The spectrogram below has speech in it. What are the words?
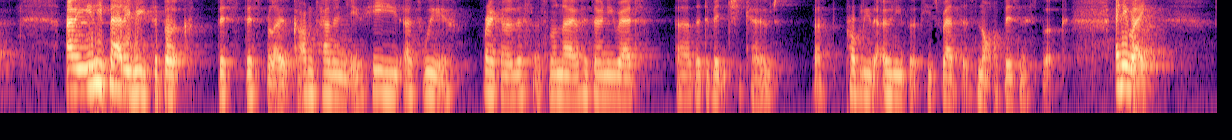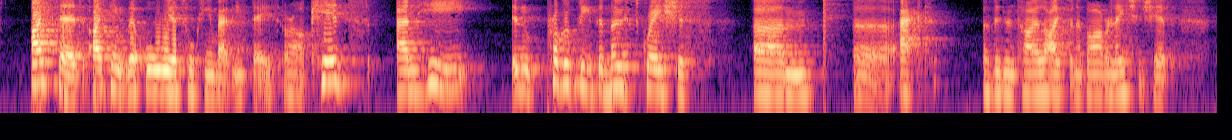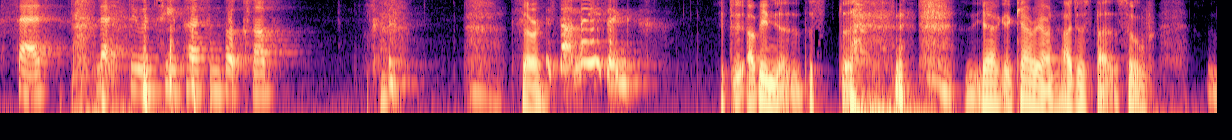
I mean he barely reads a book. This this bloke, I'm telling you, he, as we regular listeners will know, has only read uh, the Da Vinci Code. That's probably the only book he's read that's not a business book. Anyway, I said, I think that all we are talking about these days are our kids, and he, in probably the most gracious um, uh, act of his entire life and of our relationship, said, Let's do a two person book club. Sorry. Is that amazing? It, I mean, uh, the, yeah, carry on. I just, that's sort of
